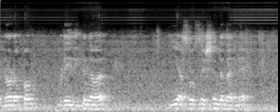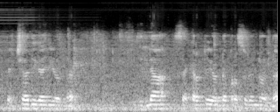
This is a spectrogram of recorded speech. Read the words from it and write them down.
എന്നോടൊപ്പം ഇവിടെ ഇരിക്കുന്നവർ ഈ അസോസിയേഷന്റെ തന്നെ രക്ഷാധികാരിയുണ്ട് ജില്ലാ സെക്രട്ടറിയുണ്ട് പ്രസിഡന്റുണ്ട്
